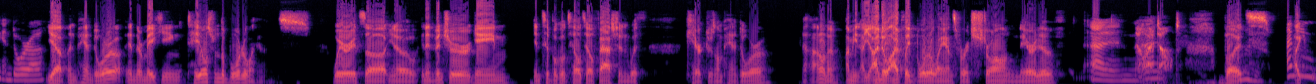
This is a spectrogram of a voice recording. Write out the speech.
Pandora. Yeah, and Pandora, and they're making Tales from the Borderlands, where it's uh you know an adventure game in typical Telltale fashion with characters on Pandora. I don't know. I mean, I, I know I played Borderlands for its strong narrative. No, I don't. But Mm. I I- mean,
